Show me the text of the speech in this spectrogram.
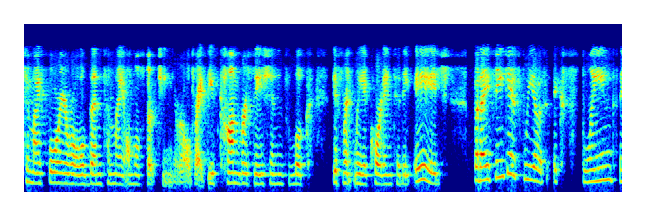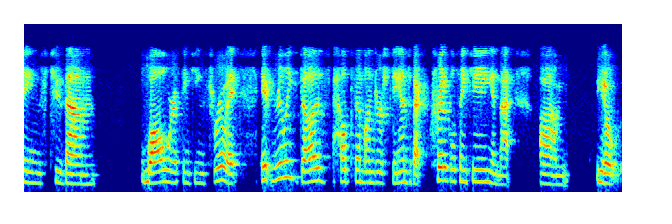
to my four year old than to my almost 13 year old, right? These conversations look differently according to the age. But I think if we have explained things to them while we're thinking through it, it really does help them understand that critical thinking and that um, you know,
